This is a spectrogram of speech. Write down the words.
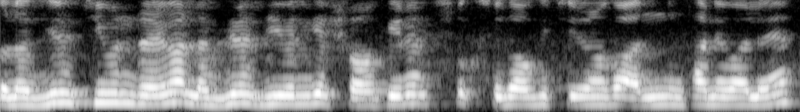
तो लग्जरियस जीवन रहेगा। लग्जरियस जीवन के शौकीन है, सुख सुधाओं की चीज़ों का आनंद उठाने वाले हैं।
